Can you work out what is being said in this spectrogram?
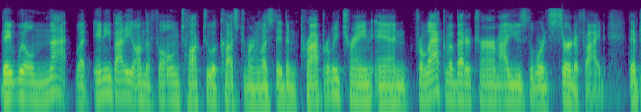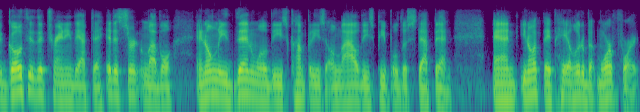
they will not let anybody on the phone talk to a customer unless they've been properly trained and for lack of a better term i'll use the word certified they have to go through the training they have to hit a certain level and only then will these companies allow these people to step in and you know what they pay a little bit more for it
